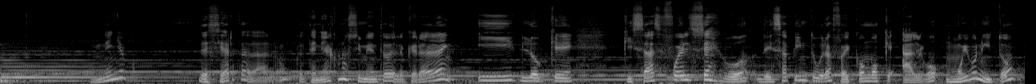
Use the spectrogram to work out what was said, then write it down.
Un niño de cierta edad, ¿no? Que tenía el conocimiento de lo que era Edén. Y lo que quizás fue el sesgo de esa pintura fue como que algo muy bonito,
